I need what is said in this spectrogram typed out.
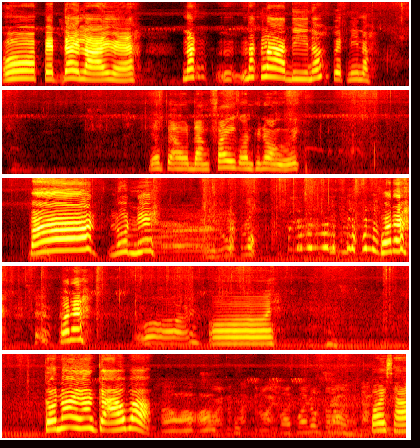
โอ้เป็ดได้ลายแหมนักนักล่าดีนะเป็ดนี่นะเดี๋ยวไปเอาดังไฟก่อนพี่น้องเอ้ยปัดรุ่นนี้ปัดนะปัดนะโอ้ยตัวน้อยนั่นก็เอาบ่ ปล่อยซะ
